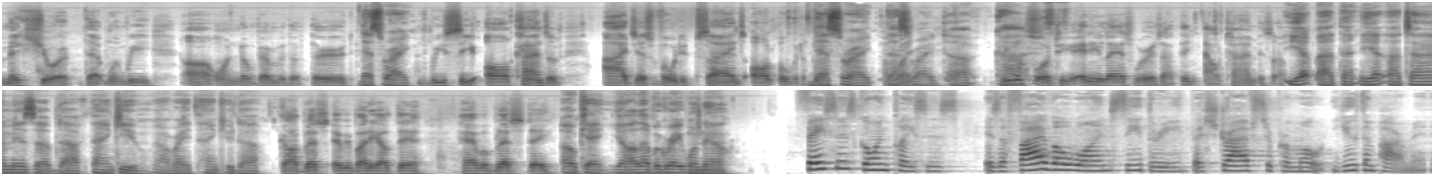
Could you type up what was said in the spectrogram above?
Make sure that when we uh, on November the 3rd, That's right. we see all kinds of I just voted signs all over the place. That's right. All That's right. right, Doc. we look forward to you. Any last words? I think our time is up. Yep, I think Yep. our time is up, Doc. Thank you. All right, thank you, Doc. God bless everybody out there. Have a blessed day. Okay, y'all have a great one now. Faces Going Places is a 501c3 that strives to promote youth empowerment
